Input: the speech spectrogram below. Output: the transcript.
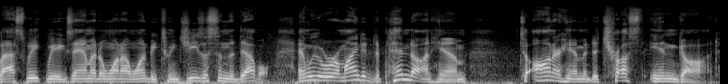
Last week, we examined a one on one between Jesus and the devil, and we were reminded to depend on him, to honor him, and to trust in God.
